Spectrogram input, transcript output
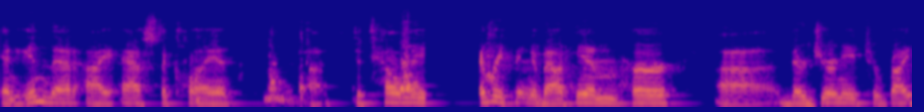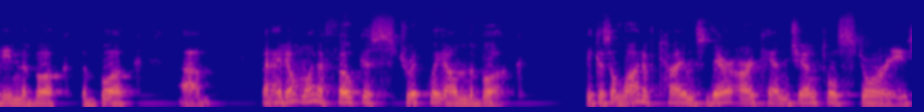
And in that, I ask the client uh, to tell me everything about him, her, uh, their journey to writing the book, the book. Um, but I don't want to focus strictly on the book because a lot of times there are tangential stories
